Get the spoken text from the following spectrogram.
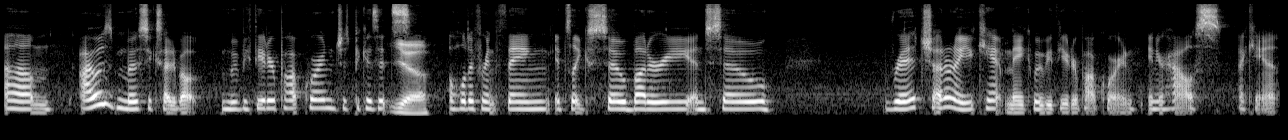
Um, I was most excited about movie theater popcorn just because it's Yeah. a whole different thing. It's like so buttery and so rich. I don't know, you can't make movie theater popcorn in your house. I can't.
